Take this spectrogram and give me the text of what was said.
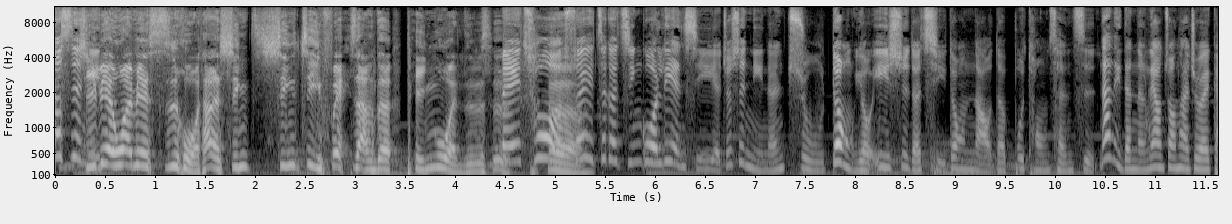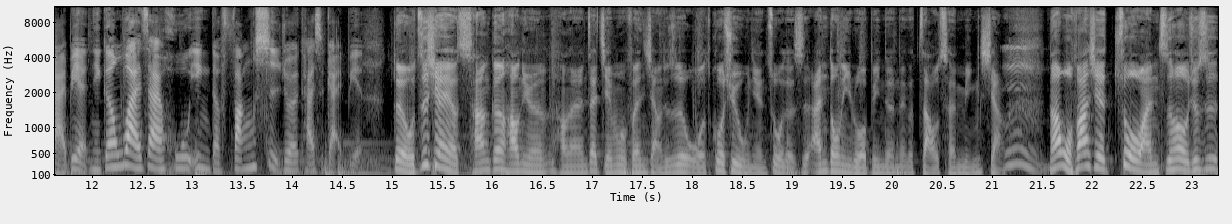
就是即便外面失火，他的心心境非常的平稳，是不是？没错。所以这个经过练习，也就是你能主动有意识的启动脑的不同层次，那你的能量状态就会改变，你跟外在呼应的方式就会开始改变。对，我之前有常跟好女人、好男人在节目分享，就是我过去五年做的是安东尼罗宾的那个早晨冥想，嗯。然后我发现做完之后，就是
